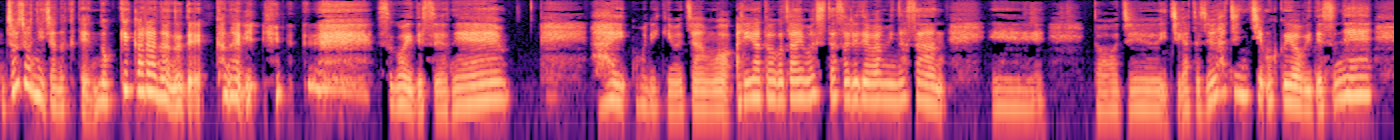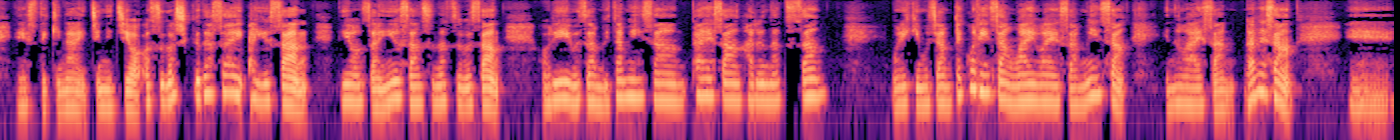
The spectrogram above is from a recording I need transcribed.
う、徐々にじゃなくて、のっけからなので、かなりすごいですよね。はい。森キムちゃんもありがとうございました。それでは皆さん、えー、と、11月18日木曜日ですね。えー、素敵な一日をお過ごしください。あゆさん、リオンさん、ゆうさん、砂粒さん、オリーブさん、ビタミンさん、タエさん、春夏さん、森キムちゃん、ペコリンさん、ワイワイさん、ミンさん、NY さん、ラベさん、えー、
